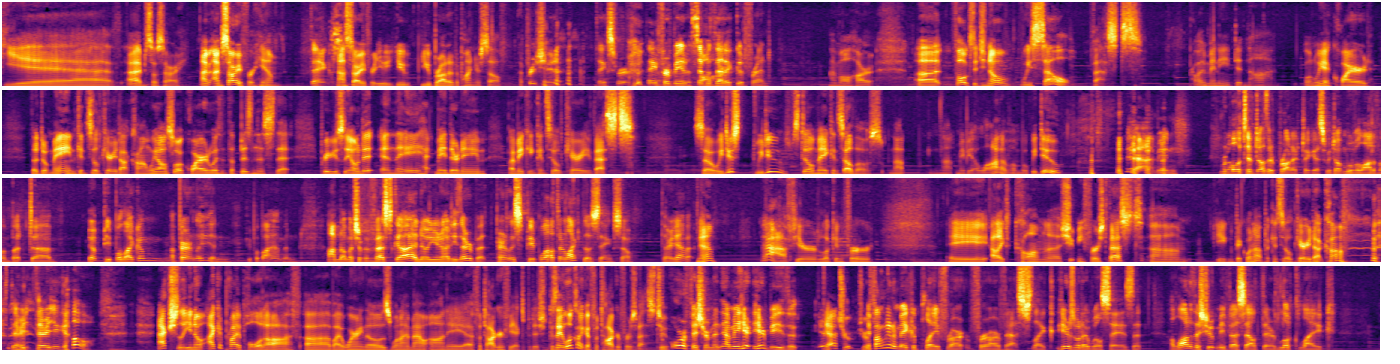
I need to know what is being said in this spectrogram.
Yeah, I'm so sorry. I'm, I'm sorry for him. Thanks. Not sorry for you. You you brought it upon yourself. I appreciate it. thanks for thanks for being a sympathetic good friend. I'm all heart. Uh, folks, did you know we sell vests? Probably many did not. When we acquired the domain concealedcarry.com, we also acquired with it the business that previously owned it, and they made their name by making concealed carry vests. So we do we do still make and sell those. Not not maybe a lot of them, but we do. yeah, I mean, relative to other product, I guess we don't move a lot of them, but uh, yep, people like them apparently, and people buy them. And I'm not much of a vest guy. I know you're not either, but apparently some people out there like those things. So there you have it. Yeah. Yeah, if you're looking for a, I like to call them a shoot me first vest, um, you can pick one up at concealedcarry.com. there, there you go. Actually, you know, I could probably pull it off uh, by wearing those when I'm out on a uh, photography expedition because they look like a photographer's vest too. Or a fisherman. I mean, here, here'd be the. Yeah, true, true. If I'm going to make a play for our for our vests, like here's what I will say is that a lot of the shoot me vests out there look like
